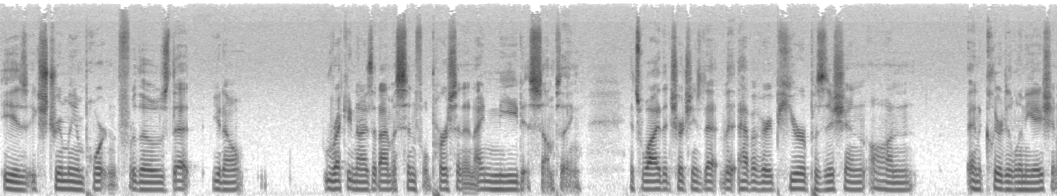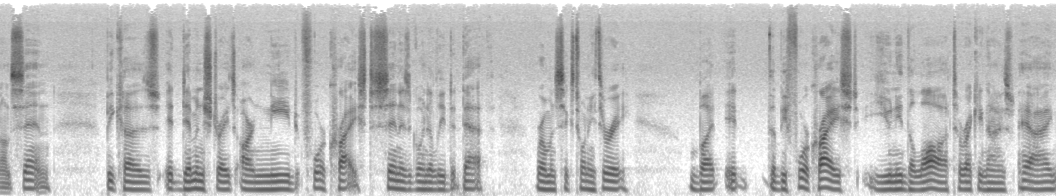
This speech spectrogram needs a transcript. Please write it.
is extremely important for those that, you know, recognize that I'm a sinful person and I need something. It's why the church needs to have a very pure position on and a clear delineation on sin because it demonstrates our need for Christ. Sin is going to lead to death, Romans 6:23. But it the before Christ, you need the law to recognize, hey, I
